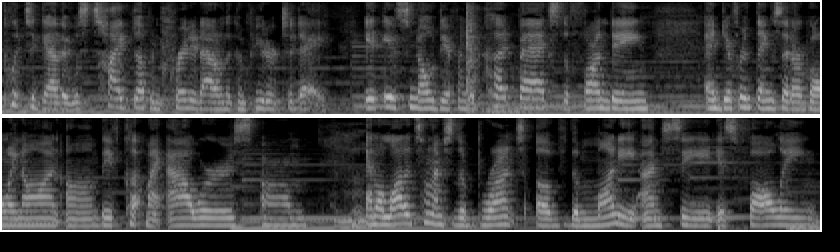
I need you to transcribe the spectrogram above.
put together, it was typed up and printed out on the computer today. It, it's no different. The cutbacks, the funding, and different things that are going on. Um, they've cut my hours. Um. And a lot of times, the brunt of the money I'm seeing is falling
